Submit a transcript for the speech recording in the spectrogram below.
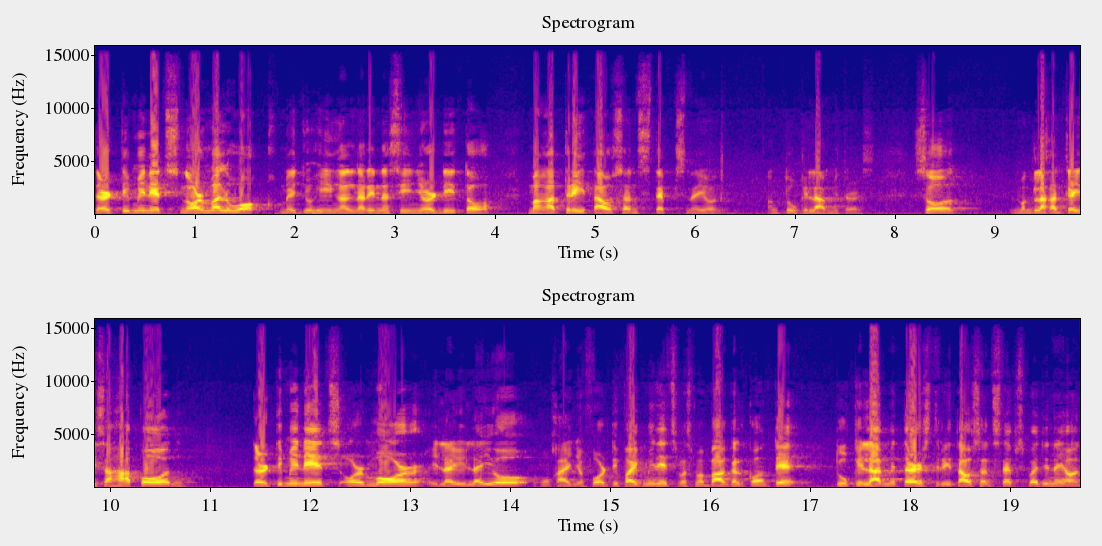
30 minutes normal walk. Medyo hingal na rin na senior dito. Mga 3,000 steps na yon ang 2 kilometers. So, maglakad kayo sa hapon, 30 minutes or more, ilayo-layo. Kung kaya nyo 45 minutes, mas mabagal konti. 2 kilometers, 3,000 steps, pwede na yon.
